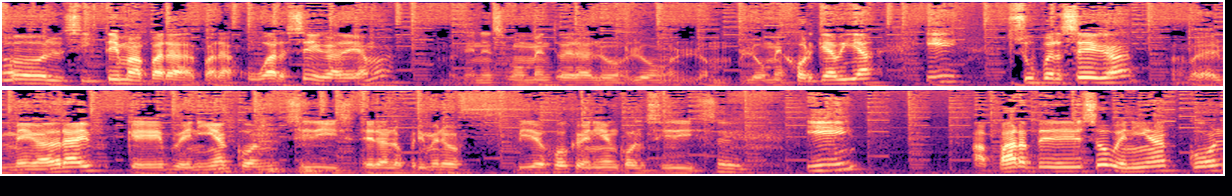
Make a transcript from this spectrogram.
todo el sistema para, para jugar Sega, digamos, porque en ese momento era lo, lo- lo- lo mejor que había, y Super Sega, el Mega Drive, que venía con CDs. Eran los primeros videojuegos que venían con CDs. Y aparte de eso, venía con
